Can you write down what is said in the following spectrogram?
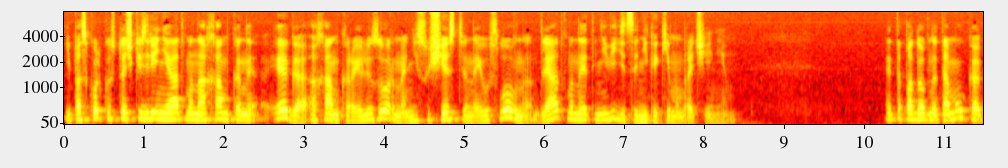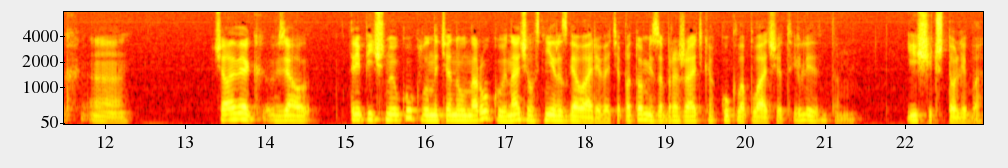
И поскольку с точки зрения Атмана Ахамканы эго, Ахамкара иллюзорно, несущественно и условно, для Атмана это не видится никаким омрачением. Это подобно тому, как э, человек взял тряпичную куклу, натянул на руку и начал с ней разговаривать, а потом изображать, как кукла плачет или там ищет что-либо.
